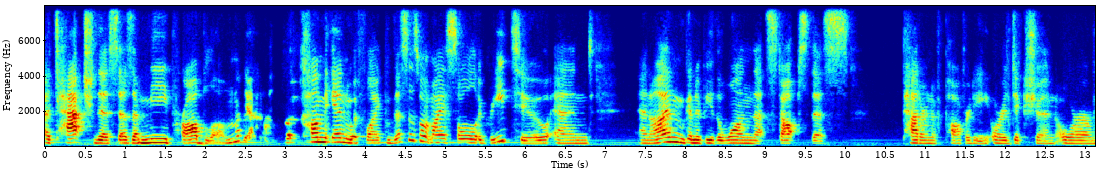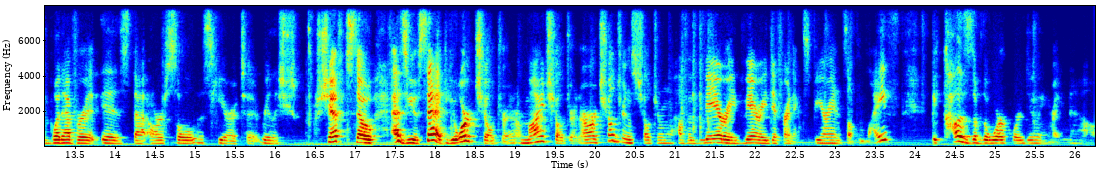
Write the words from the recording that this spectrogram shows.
attach this as a me problem yeah. but come in with like this is what my soul agreed to and and i'm going to be the one that stops this pattern of poverty or addiction or whatever it is that our soul is here to really sh- shift so as you said your children or my children or our children's children will have a very very different experience of life because of the work we're doing right now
